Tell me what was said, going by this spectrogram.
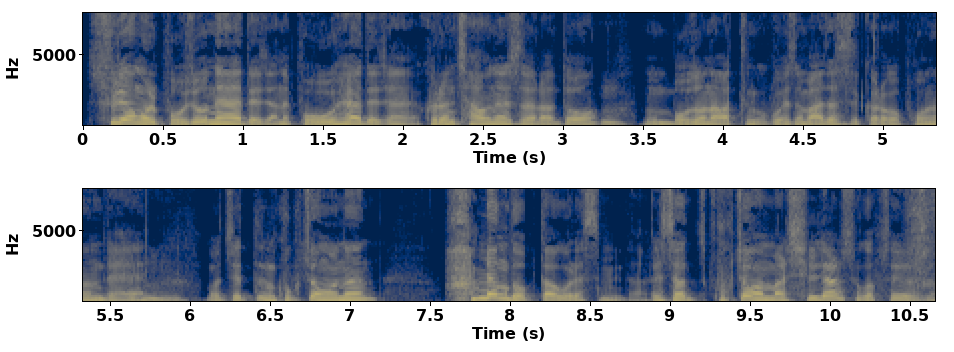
수령을 보존해야 되잖아요. 보호해야 되잖아요. 그런 차원에서라도 음. 음. 모더나 같은 거 구해서 맞았을 거라고 보는데 음. 어쨌든 국정원은 한 명도 없다고 그랬습니다. 그래서 국정원 말 신뢰할 수가 없어요, 요즘.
